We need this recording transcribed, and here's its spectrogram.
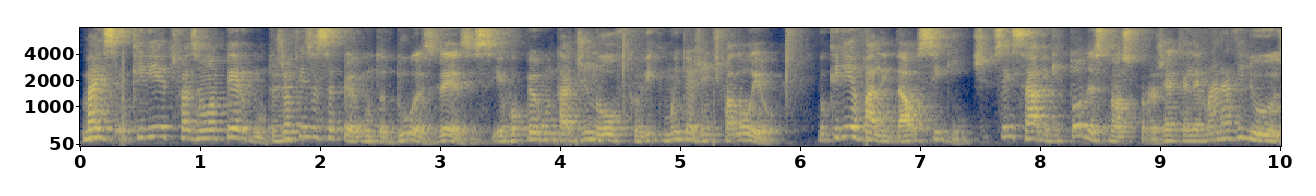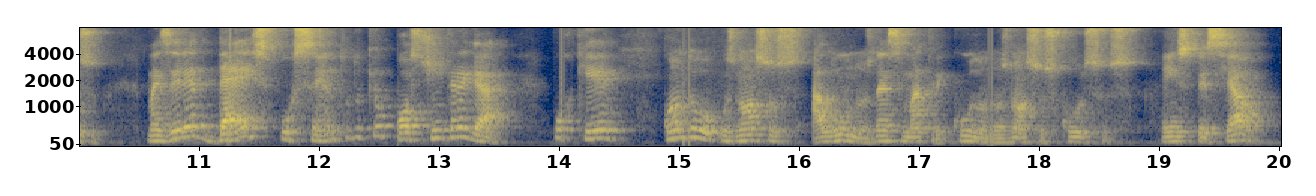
Mas eu queria te fazer uma pergunta. Eu já fiz essa pergunta duas vezes e eu vou perguntar de novo, porque eu vi que muita gente falou eu. Eu queria validar o seguinte: vocês sabem que todo esse nosso projeto ele é maravilhoso, mas ele é 10% do que eu posso te entregar. Porque quando os nossos alunos né, se matriculam nos nossos cursos, em especial,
